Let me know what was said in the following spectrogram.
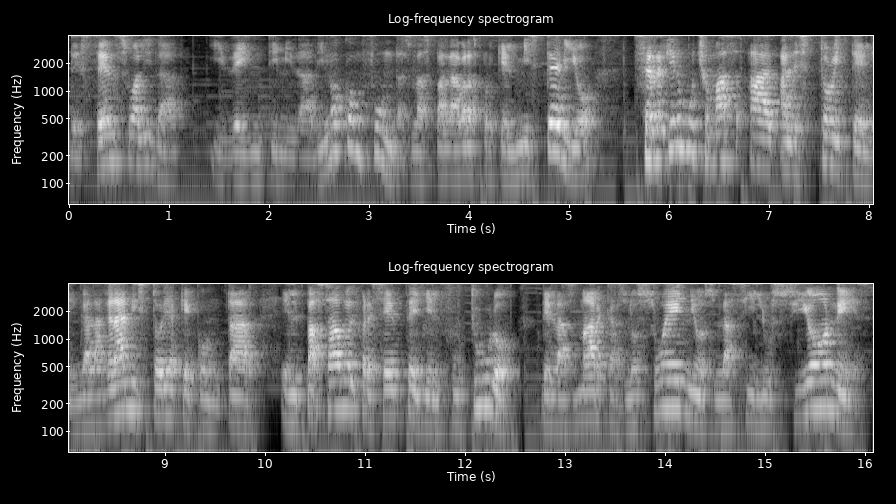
de sensualidad y de intimidad. Y no confundas las palabras porque el misterio se refiere mucho más al storytelling, a la gran historia que contar, el pasado, el presente y el futuro de las marcas, los sueños, las ilusiones,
